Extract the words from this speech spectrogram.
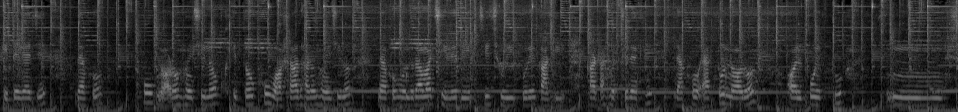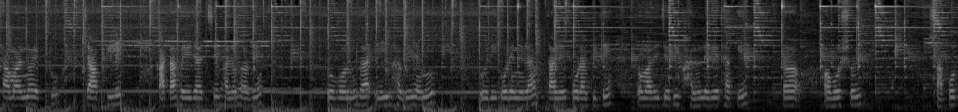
ফেটে গেছে। দেখো, খুব নরম হয়েছিল। খেতেও খুব অসাধারণ হয়েছিল। দেখো বন্ধুরা, আমার ছেলে দেখছে ছুরি করে কাটি, কাটা হচ্ছে দেখে। দেখো, এত নরম, অল্প একটু সামান্য একটু চাপ দিলে কাটা হয়ে যাচ্ছে ভালোভাবে। তো বন্ধুরা, এইভাবেই আমি তৈরি করে নিলাম। তালের পোড়া পিঠে তোমাদের যদি ভালো লেগে থাকে, তা অবশ্যই সাপোর্ট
